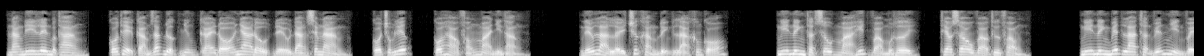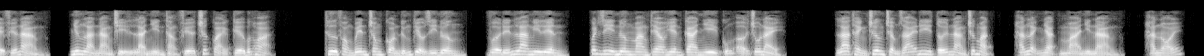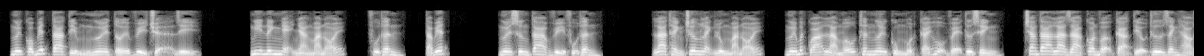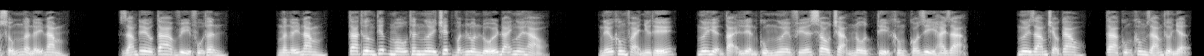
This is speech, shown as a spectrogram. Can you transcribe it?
Nàng đi lên bậc thang, có thể cảm giác được những cái đó nha đầu đều đang xem nàng, có chống liếc, có hảo phóng mà nhìn thẳng. Nếu là lấy trước khẳng định là không có. Nghi ninh thật sâu mà hít vào một hơi, theo sau vào thư phòng. Nghi ninh biết la thận viễn nhìn về phía nàng, nhưng là nàng chỉ là nhìn thẳng phía trước quải kia bức họa. Thư phòng bên trong còn đứng tiểu di nương, vừa đến la nghi liên, quách di nương mang theo hiên ca nhi cũng ở chỗ này. La thành trương chậm rãi đi tới nàng trước mặt, hắn lạnh nhạt mà nhìn nàng, hắn nói, ngươi có biết ta tìm ngươi tới vì chuyện gì? Nghi ninh nhẹ nhàng mà nói, phụ thân, ta biết. Ngươi xưng ta vì phụ thân. La thành trương lạnh lùng mà nói, ngươi bất quá là mẫu thân ngươi cùng một cái hộ vệ tư sinh, trang ta la già con vợ cả tiểu thư danh hào sống ngần ấy năm. Dám kêu ta vì phụ thân. Ngần ấy năm, ta thương tiếc mẫu thân ngươi chết vẫn luôn đối đãi ngươi hảo. Nếu không phải như thế, ngươi hiện tại liền cùng ngươi phía sau chạm nô tỷ không có gì hai dạng. Ngươi dám trèo cao, ta cũng không dám thừa nhận.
